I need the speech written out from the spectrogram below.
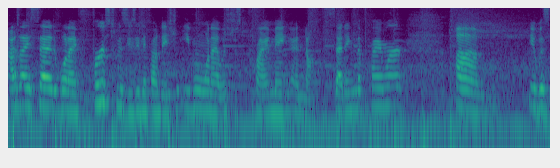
as I said, when I first was using the foundation, even when I was just priming and not setting the primer, um, it was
